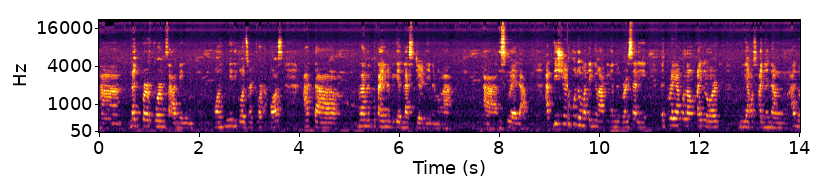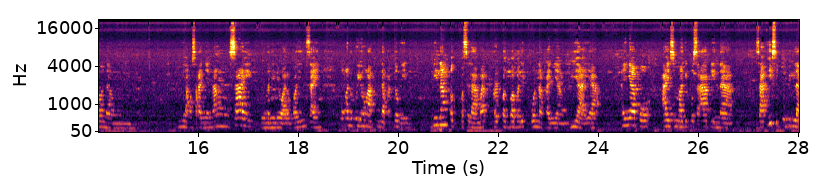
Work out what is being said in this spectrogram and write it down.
ah, nag-perform sa aming on, mini concert for a cause. At ah, marami po tayong nabigyan last year din ng mga ah, eskwela. At this year po dumating yung aking anniversary, nag-pray ako lang kay Lord, humingi ako sa kanya ng, ano, ng, humingi ako sa kanya ng sign, kung naniniwala ko yung sign, kung ano po yung aking dapat gawin bilang pagpasalamat or pagbabalik po ng kanyang biyaya. Ay nga po, ay sumagi po sa akin na sa isip ko bigla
